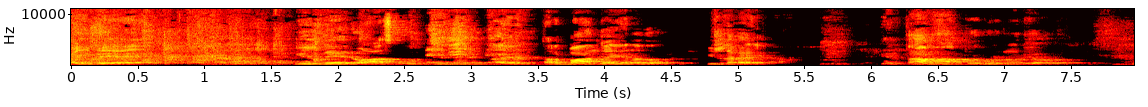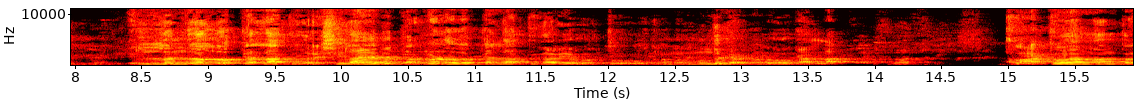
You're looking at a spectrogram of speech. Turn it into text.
ಹೈವೇ ಇಲ್ಲದೆ ಇರೋ ಆಸ್ಪತ್ರೆ ಇಡೀ ದರ್ಭಾಂಗ ಏನದು? ಇಲ್ಲವೇ ಇಲ್ಲ. ಎಂಥ ಮಹಾಪ್ರಭುಗಳು ನೋಡಿ ಅವರು. ಎಲ್ಲಂದ್ರಲ್ಲೋ ಶಿಲಾ ಶಿಲಾಯುಗ ಕರ್ಕೊಂಡು ಹೋಗೋಕೆ ಕಲ್ಲಾಗ್ತಿದ್ದಾರೆ ಹೊರತು ನಮ್ಮನ್ನು ಮುಂದೆ ಕರ್ಕೊಂಡು ಹೋಗಲ್ಲ ಅಲ್ಲ ಅಕ್ವಾಮಾಂತರ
